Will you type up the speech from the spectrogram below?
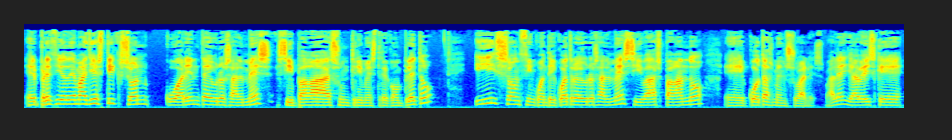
El precio de Majestic son 40 euros al mes si pagas un trimestre completo y son 54 euros al mes si vas pagando eh, cuotas mensuales, ¿vale? Ya veis que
